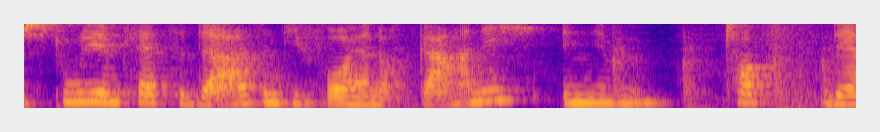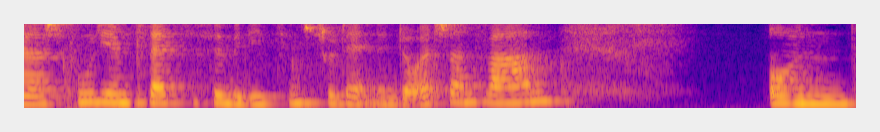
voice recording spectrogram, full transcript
Studienplätze da sind, die vorher noch gar nicht in dem Topf der Studienplätze für Medizinstudenten in Deutschland waren. Und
